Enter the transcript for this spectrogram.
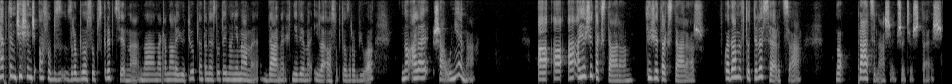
raptem 10 osób z, zrobiło subskrypcję na, na, na kanale YouTube, natomiast tutaj no, nie mamy danych, nie wiemy ile osób to zrobiło. No ale szału nie ma. A, a, a, a ja się tak staram, ty się tak starasz. Wkładamy w to tyle serca. Pracy naszej przecież też.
